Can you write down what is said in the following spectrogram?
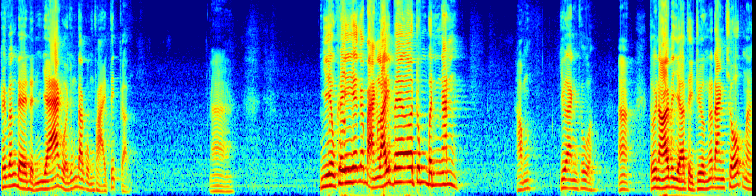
cái vấn đề định giá của chúng ta cũng phải tiếp cận. À. Nhiều khi các bạn lấy PE trung bình ngành. Không chưa ăn thua. À, tôi nói bây giờ thị trường nó đang sốt mà.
